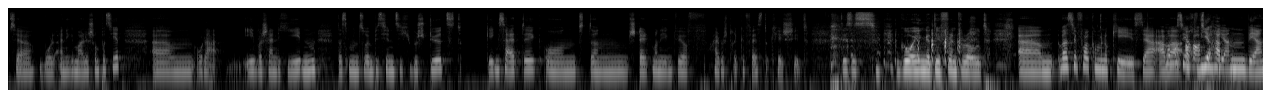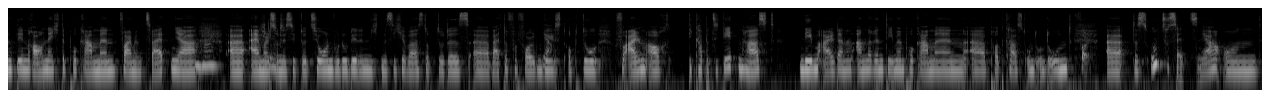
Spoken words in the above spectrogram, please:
sehr wohl einige Male schon passiert ähm, oder eh wahrscheinlich jeden, dass man so ein bisschen sich überstürzt gegenseitig und dann stellt man irgendwie auf halbe Strecke fest, okay, shit, this is going a different road. Ähm, was ja vollkommen okay ist, ja, aber auch, auch wir hatten während den Rauhnächte-Programmen, vor allem im zweiten Jahr, mhm. äh, einmal Stimmt. so eine Situation, wo du dir dann nicht mehr sicher warst, ob du das äh, weiterverfolgen ja. willst, ob du vor allem auch die Kapazitäten hast, neben all deinen anderen Themenprogrammen, äh, Podcast und, und, und, äh, das umzusetzen, ja, und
